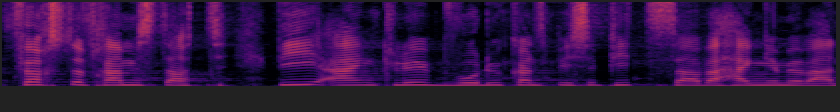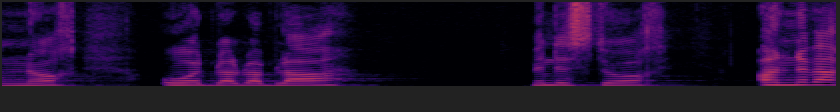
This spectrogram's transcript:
først og fremst at vi er en klubb hvor du kan spise pizza ved henge med venner og bla, bla, bla. Men det står annenhver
